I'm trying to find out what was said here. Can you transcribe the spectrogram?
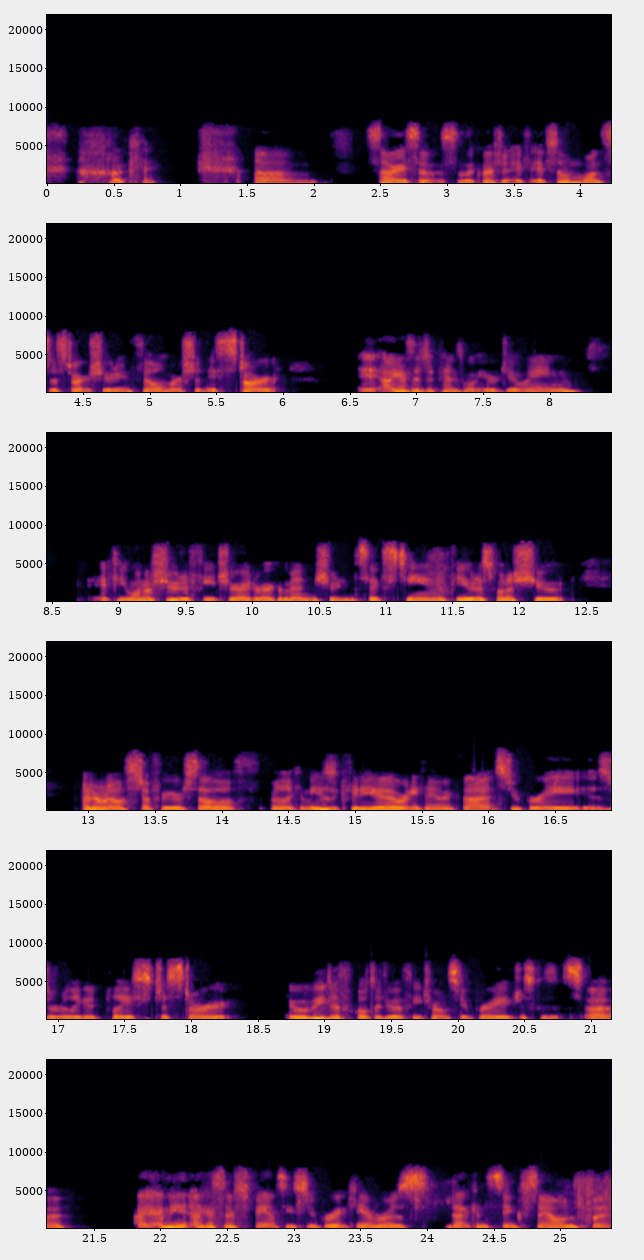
okay. Um. Sorry. So so the question: if if someone wants to start shooting film, or should they start? It, I guess it depends what you're doing. If you want to shoot a feature, I'd recommend shooting 16. If you just want to shoot I don't know, stuff for yourself or like a music video or anything like that, Super 8 is a really good place to start. It would be difficult to do a feature on Super 8 just because it's, uh, I, I, mean, I guess there's fancy Super 8 cameras that can sync sound, but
